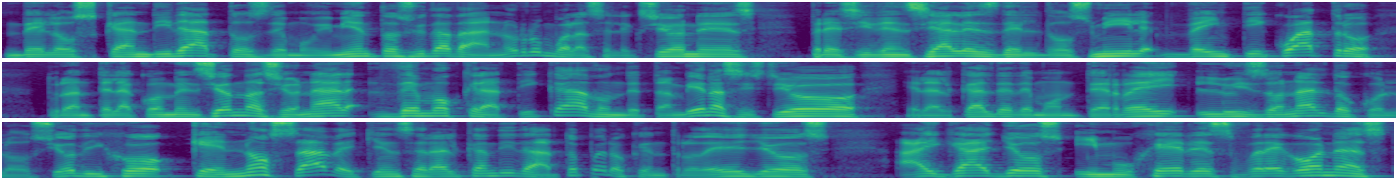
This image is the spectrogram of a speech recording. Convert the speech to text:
de los candidatos de Movimiento Ciudadano rumbo a las elecciones presidenciales del 2024 durante la Convención Nacional Democrática, donde también asistió el alcalde de Monterrey, Luis Donaldo Colosio, dijo que no sabe quién será el candidato, pero que dentro de ellos hay gallos y mujeres fregonas.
